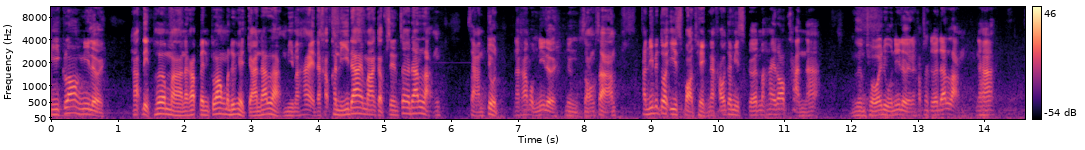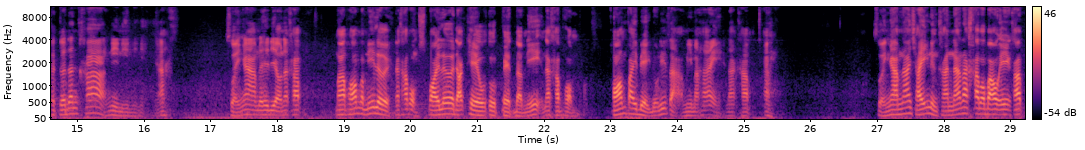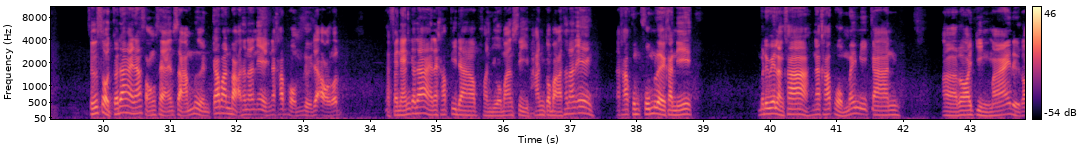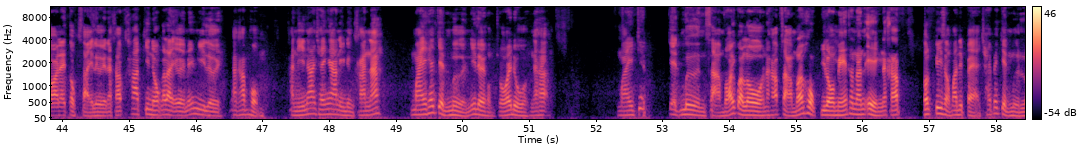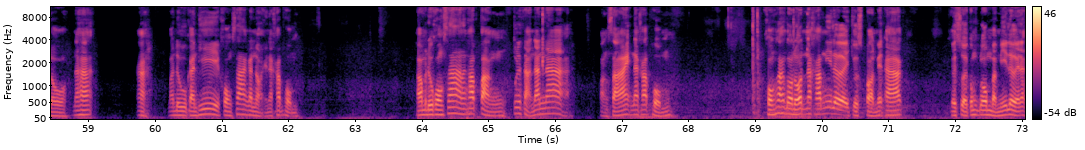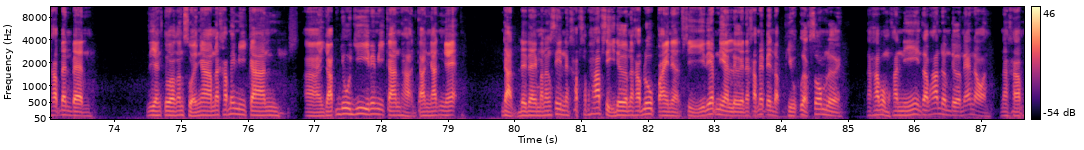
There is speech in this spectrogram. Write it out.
มีกล้องนี่เลยฮะติดเพิ่มมานะครับเป็นกล้องบันทึกเหตุการณ์ด้านหลังมีมาให้นะครับคันนี้ได้มากับเซ็นเซอร์ด้านหลัง 3 จุดนะครับผมนี่เลย 1 2 3 คันนี้เป็นตัว e sport tech นะเขาจะมีสเกิร์ตมาให้รอบคันนะฮะลืมโชว์ให้ดูนี่เลยนะครับสเกิร์ตด้านหลังนะฮะสเกิร์ตด้านข้างนี่นี่นี่นี่นะสวยงามเลยทีเดียวนะครับ มาพร้อมกับนี่เลยนะครับผมสปอยเลอร์ดักเทลตูดเป็ดแบบนี้นะครับผมพร้อมไฟเบรกดวงที่ 3 มีมาให้นะครับอะสวยงามน่าใช้อีกหนึ่งคันนะราคาเบาๆเองครับ ซื้อสดก็ได้นะ2 3 9 0 0 0 บาทเท่านั้นเองนะครับผมหรือจะออกรถแต่ไฟแนนซ์ก็ได้นะครับพี่ดาวผ่อนอยู่ประมาณ4,000 กว่าบาทเท่านั้นเองนะครับคุ้มๆเลยคันนี้บริเวณหลังคานะครับผมไม่มีการอรอยกิ่งไม้หรือรอยอะไรตกใส่เลยนะครับคาบขี้นกอะไรเอ่ยไม่มีเลยนะครับผม อันนี้น่าใช้งานอีกหนึ่งคันนะ ไม้แค่เจ็ดหมื่นนี่เลยผมโชว์ให้ดูนะฮะ ไม้เจ็ดเจ็ดหมื่นสามร้อยกว่าโลนะครับสามร้อยหกกิโลเมตรเท่านั้นเองนะครับรถปีสองพันสิบแปดใช้ไปเจ็ดหมื่นโลนะฮะ อะ มาดูกันที่โครงสร้างกันหน่อยนะครับผมเอามาดูโครงสร้างนะครับ ฝั่งผู้โดยสารด้านหน้าฝั่งซ้ายนะครับผม โครงสร้างตัวรถนะครับ นี่เลยจุดสปอร์ตเมดอาร์คสวยๆกลมๆแบบนี้เลยนะครับแบนๆ เรียงตัวกันสวยงามนะครับ ไม่มีการยับยุยี่ไม่มีการผ่านการงัดแงะ ดัดใด ๆ มาทั้งสิ้นนะครับ สภาพสีเดิมนะครับ รูปไปเนี่ยสีเรียบเนียนเลยนะครับ ไม่เป็นแบบผิวเปลือกส้มเลยนะครับ ผมคันนี้สภาพเดิมๆแน่นอนนะครับ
